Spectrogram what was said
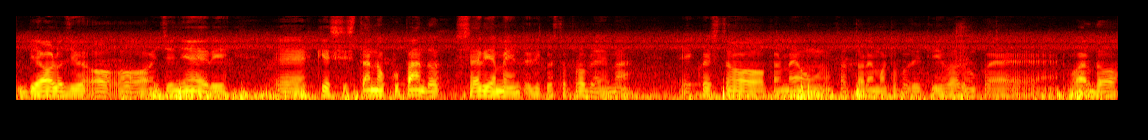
biologi o, o, ingegneri eh, che si stanno occupando seriamente di questo problema e questo per me è un fattore molto positivo, dunque guardo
